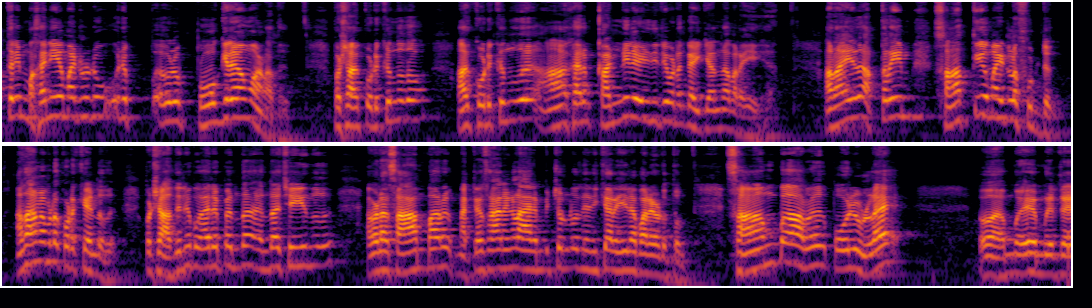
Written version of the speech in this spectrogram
അത്രയും മഹനീയമായിട്ടുള്ളൊരു ഒരു ഒരു പ്രോഗ്രാമാണത്. പക്ഷെ അത് കൊടുക്കുന്നതോ അത് കൊടുക്കുന്നത് ആഹാരം കണ്ണിലെഴുതിയിട്ട് വേണം കഴിക്കാമെന്നാണ് പറയുക. അതായത് അത്രയും സാത്വികമായിട്ടുള്ള ഫുഡ്. അതാണ് അവിടെ കൊടുക്കേണ്ടത്. പക്ഷെ അതിന് പകരം ഇപ്പം എന്താ എന്താ ചെയ്യുന്നത്? അവിടെ സാമ്പാർ മറ്റേ സാധനങ്ങൾ ആരംഭിച്ചിട്ടുണ്ടോ എന്ന് എനിക്കറിയില്ല പലയിടത്തും. സാമ്പാർ പോലുള്ള മറ്റേ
